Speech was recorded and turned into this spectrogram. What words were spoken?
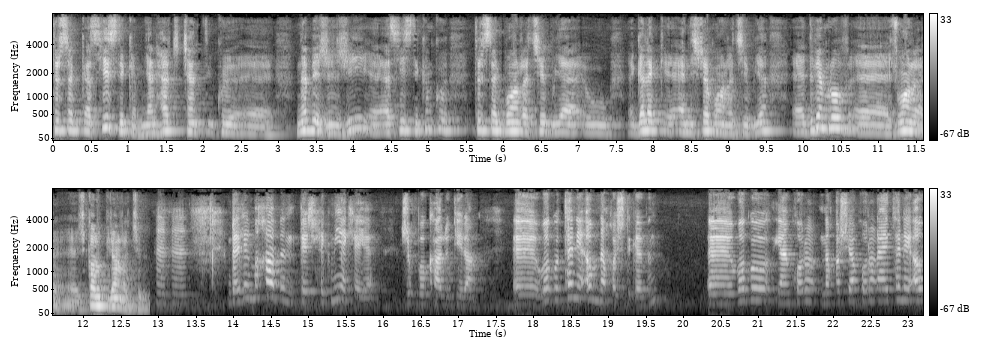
ترسك از هیس دکم یعنی هر چند کو نبیجن جی از هیس دکم کو ترسك بوان را چه بویا و گلک اندیشه بوان را چه بویا دوی مروف جوان را جکالو پیران را چه بله مخابن پیش حکمیه که جبو کالو پیران وگو تنی او نخوش دکبن وگو كورونا نقاشيا كورونا تاني او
